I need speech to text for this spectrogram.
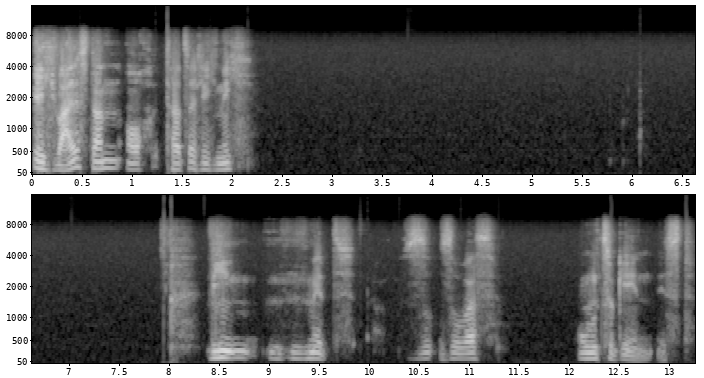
Ich weiß dann auch tatsächlich nicht, wie mit so, sowas umzugehen ist.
